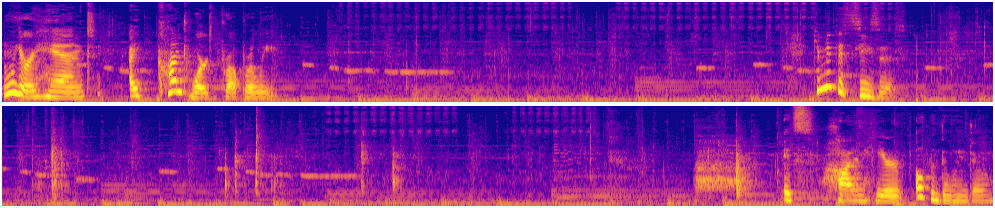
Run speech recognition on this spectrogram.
Move your hand. I can't work properly. Give me the scissors. It's hot in here. Open the window.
